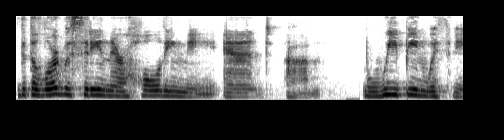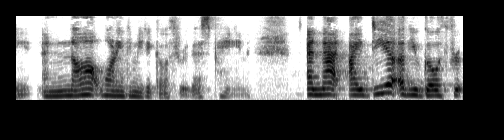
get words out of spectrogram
That the Lord was sitting there holding me and um, weeping with me and not wanting me to go through this pain. And that idea of you go through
